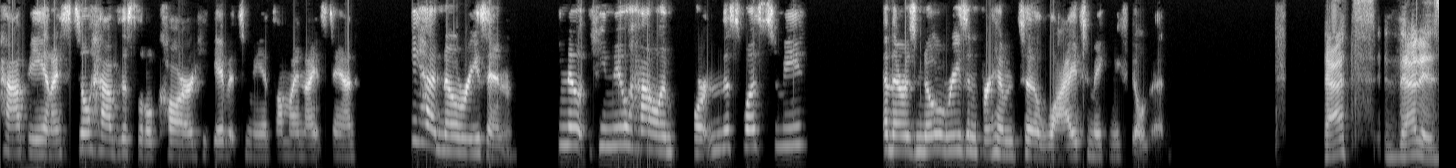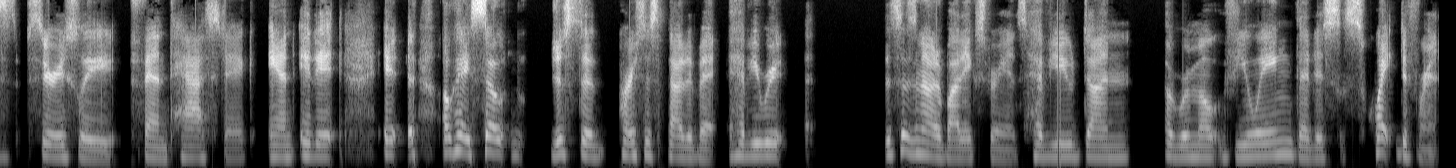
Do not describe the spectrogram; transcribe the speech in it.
happy, and I still have this little card. He gave it to me. It's on my nightstand. He had no reason. He knew he knew how important this was to me, and there was no reason for him to lie to make me feel good That's that is seriously fantastic, and it it it. uh, Okay, so just to parse this out a bit, have you re- this is not a body experience. Have you done a remote viewing that is quite different?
